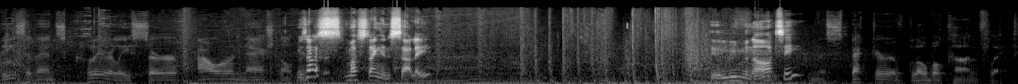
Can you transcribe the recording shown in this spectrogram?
these events clearly serve our national Was that Mustang and Sally? The Illuminati? And the specter of global conflict.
